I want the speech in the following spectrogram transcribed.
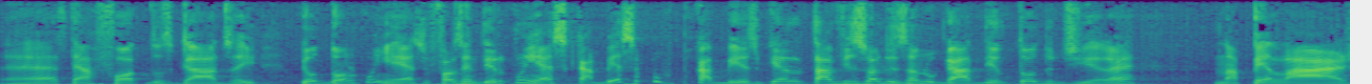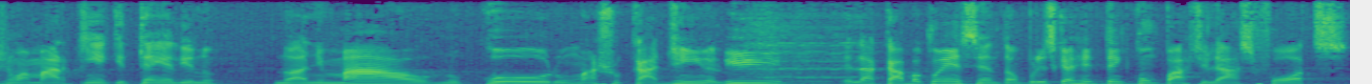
É, tem a foto dos gados aí, que o dono conhece, o fazendeiro conhece cabeça por cabeça, porque ele tá visualizando o gado dele todo dia, né? Na pelagem, uma marquinha que tem ali no, no animal, no couro, um machucadinho ali, ele acaba conhecendo. Então por isso que a gente tem que compartilhar as fotos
